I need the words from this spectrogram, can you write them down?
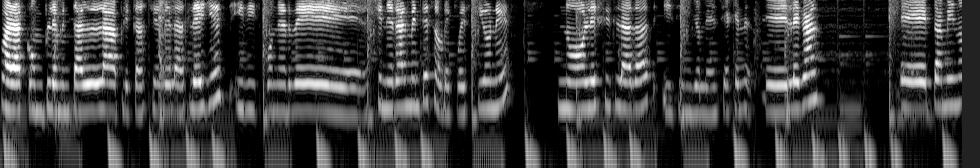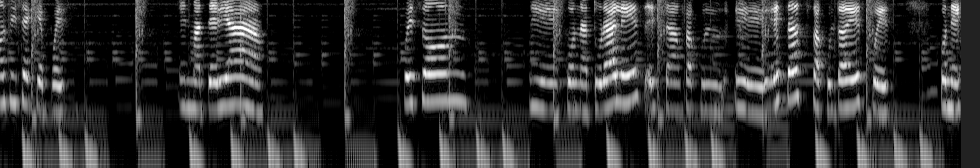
para complementar la aplicación de las leyes y disponer de generalmente sobre cuestiones no legisladas y sin violencia eh, legal. Eh, también nos dice que pues en materia pues son eh, con naturales están eh, estas facultades pues con el,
